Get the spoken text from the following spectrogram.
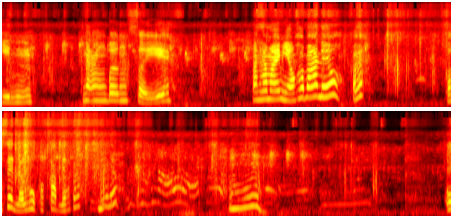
ดินนั่งเบิงเสยมาทำไมเหมียวเข้าบ้านเร็วไปก็เสร็จแล้วลูกเขากลับแล้วปะมาแล้วอืมโอ้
